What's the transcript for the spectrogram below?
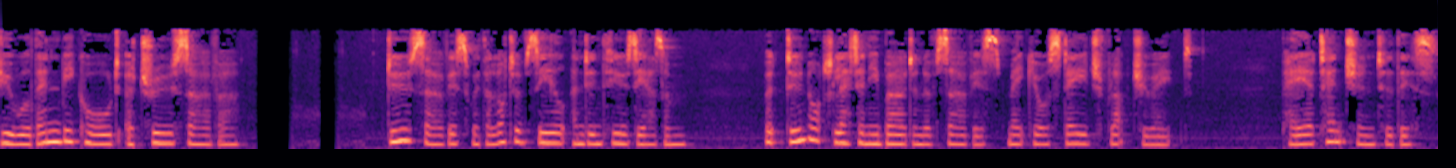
you will then be called a true server. Do service with a lot of zeal and enthusiasm, but do not let any burden of service make your stage fluctuate. Pay attention to this.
